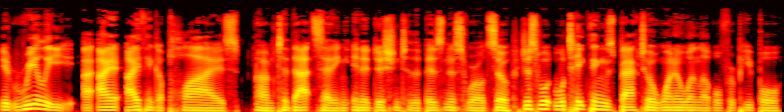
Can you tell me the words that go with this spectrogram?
it really, I, I think, applies um, to that setting in addition to the business world. So just we'll, we'll take things back to a 101 level for people.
